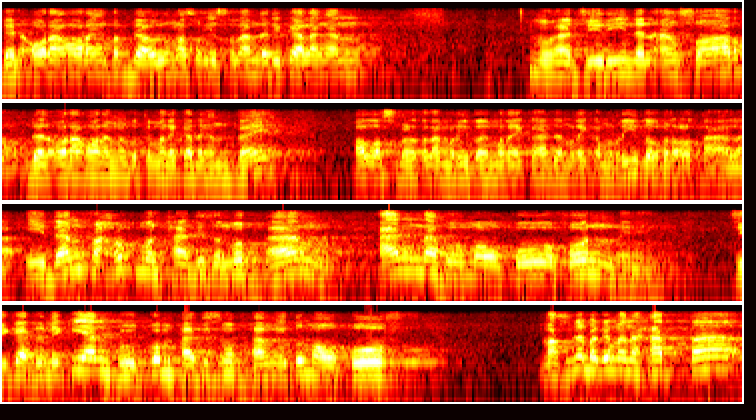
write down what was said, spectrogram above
dan orang-orang yang terdahulu masuk Islam dari kalangan muhajirin dan ansar dan orang-orang yang mengikuti mereka dengan baik Allah Subhanahu wa taala meridai mereka dan mereka meridai kepada Allah taala. Idan fa hukmul haditsul mubham annahu mauqufun ini. Jika demikian hukum hadis mubham itu mauquf maksudnya bagaimana? Hatta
